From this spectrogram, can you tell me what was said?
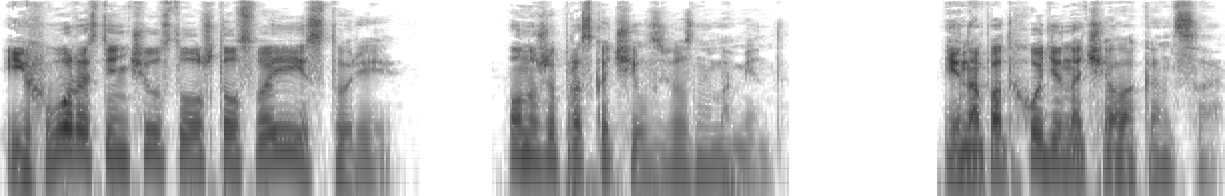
И Хворостин чувствовал, что в своей истории он уже проскочил звездный момент. И на подходе начало конца.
